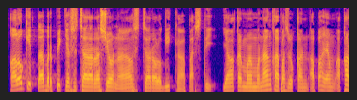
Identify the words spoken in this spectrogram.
Kalau kita berpikir secara rasional, secara logika pasti yang akan memenangkan pasukan apa yang akan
